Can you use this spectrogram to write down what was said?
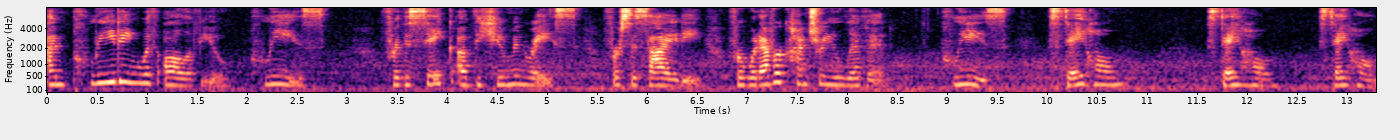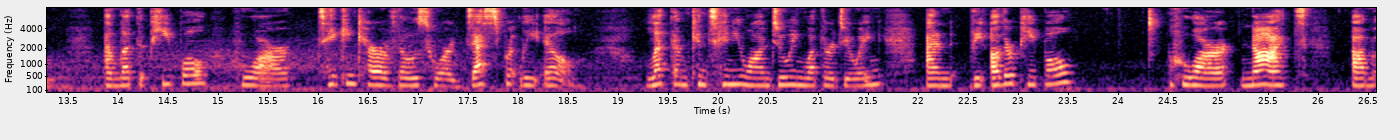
I'm pleading with all of you, please, for the sake of the human race, for society, for whatever country you live in, please stay home, stay home, stay home, and let the people who are taking care of those who are desperately ill, let them continue on doing what they're doing, and the other people who are not um,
